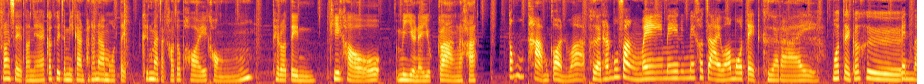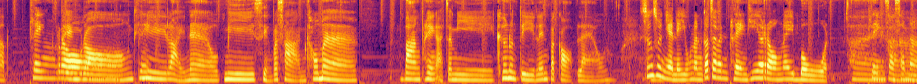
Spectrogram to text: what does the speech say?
ฝรั่งเศสตอนเนี้ยก็คือจะมีการพัฒนา motet ขึ้นมาจาก counterpoint ของเพโรตินที่เขามีอยู่ในยุคกลางนะคะ ต้องถามก่อนว่าเผื่อท่านผู้ฟังไม่ไม่ไม่เข้าใจว่า motet คืออะไร motet ก็คือเป็นแบบเพลงเพร้ลองงร้องที่มีหลายแนว มีเสียงประสานเข้ามา บางเพลงอาจจะมีเครื่องดนตรีเล่นประกอบแล้ว ซึ่งส่วนใหญ่ในยุคนั้นก็จะเป็นเพลงที่ร้องในโบสถ์สถ์ใช่เพลงศาสนา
